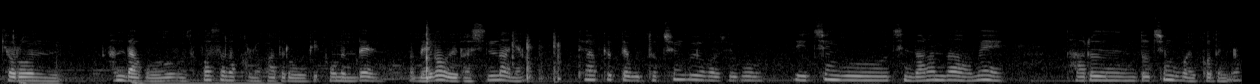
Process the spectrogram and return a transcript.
결혼한다고 그래서 퍼스널 컬러 받으러 오기, 오는데 아, 내가 왜 다 신나냐? 대학교 때부터 친구여가지고 이 친구 진단한 다음에 다른 또 친구가 있거든요.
